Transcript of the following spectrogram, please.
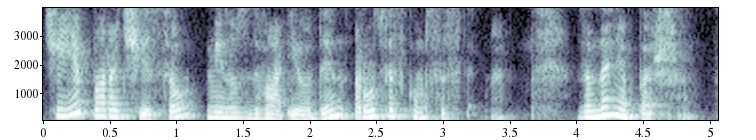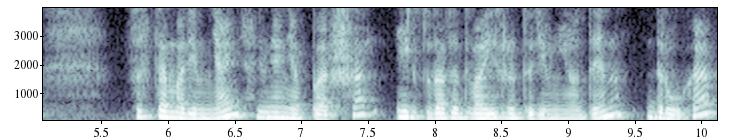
Чи є пара чисел мінус 2 і 1 розв'язком системи? Завдання перше. Система рівнянь. Рівняння перше. х додати 2y дорівнює 1. Друге.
